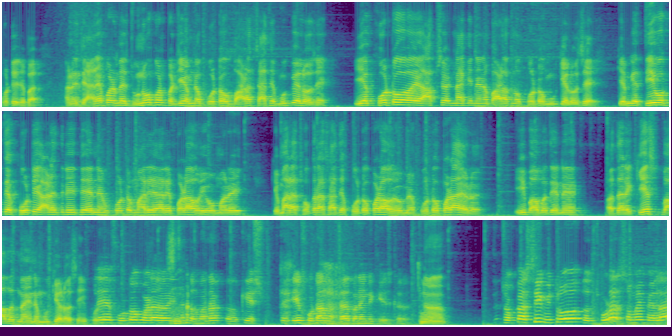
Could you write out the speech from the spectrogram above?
ફોટી રીતે અને જ્યારે પણ મેં જૂનો પણ જે એમને ફોટો બાળક સાથે મૂકેલો છે એ ખોટો એ આપસેટ નાખીને એના બાળકનો ફોટો મૂકેલો છે. કેમ કે તે વખતે ખોટી આડત રીતે એને ફોટો મારી અરે પડાવો એવો મારે કે મારા છોકરા સાથે ફોટો પડાવો એવો મેં ફોટો પડાવેલો. એ બાબતે એને અત્યારે કેસ બાબતમાં એને મૂકેલો છે એ ફોટો તમારા કેસ. એ ફોટાનો આધાર બનાવીને કેસ કરે હા. ચોક્કસથી મિત્રો થોડા સમય પહેલા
